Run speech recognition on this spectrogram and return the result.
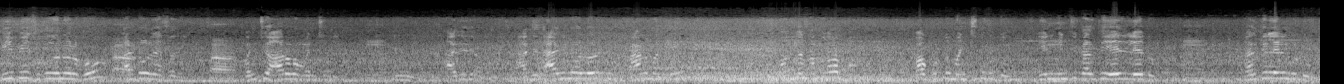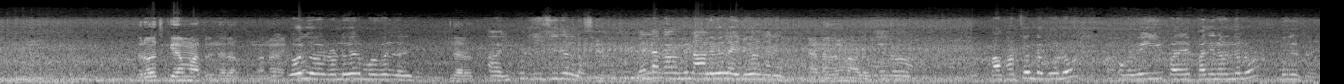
బీపీ సుగనులకు ఆ. కంట్రోల్ చేస్తుంది మంచి ఆరోగ్యం మంచిది. అది అది తాగిన వాళ్ళు చాలా మంది వంద సంవత్సరాలు మా గుడ్డు మంచిది గుడ్డు. దీని మించి కల్తీ ఏది లేదు. కల్తీ లేని గుడ్డు. రోజుకి ఏం మాత్రం జరుగుతుందన్న రోజు రెండు వేలు మూడు వేలు జరుగుతుంది. ఇప్పుడు ఈ సీజన్లో. సీజన్. ఎండాకాలంలో నాలుగు వేలు ఐదు వేలు జరిగింది మా ఖర్చు అంత ఒక వెయ్యి పది పదిహేను వందలు మిగులుతుంది.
